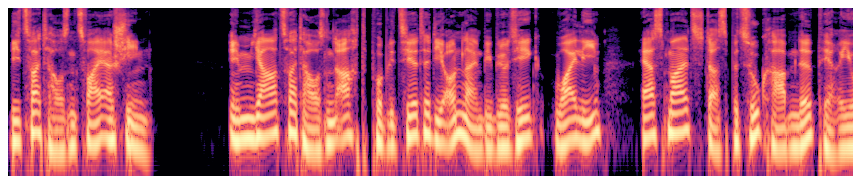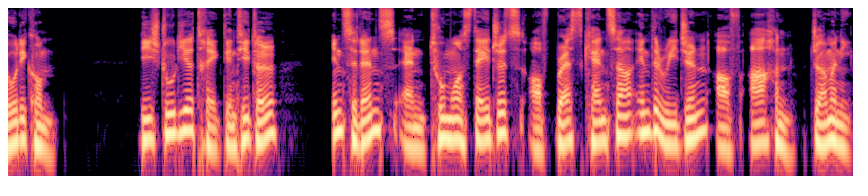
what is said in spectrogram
die 2002 erschien. Im Jahr 2008 publizierte die Online-Bibliothek Wiley erstmals das bezughabende Periodikum. Die Studie trägt den Titel Incidence and Tumor Stages of Breast Cancer in the Region of Aachen, Germany.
